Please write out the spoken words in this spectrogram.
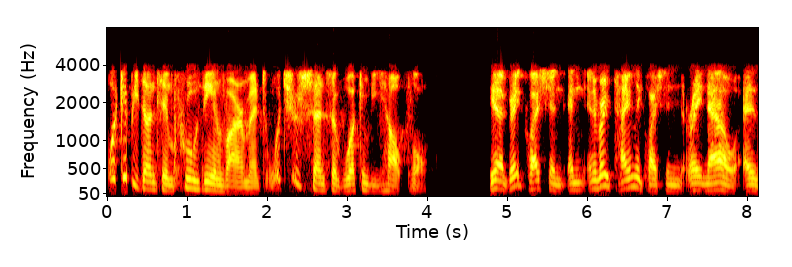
what could be done to improve the environment? What's your sense of what can be helpful? Yeah, great question, and, and a very timely question right now. As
